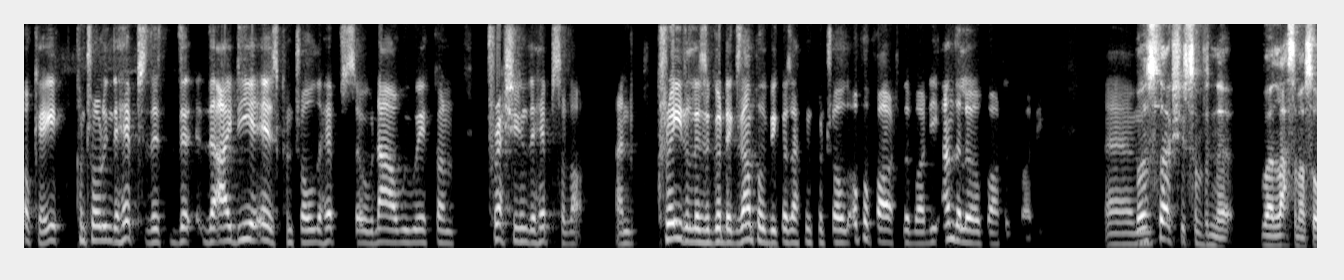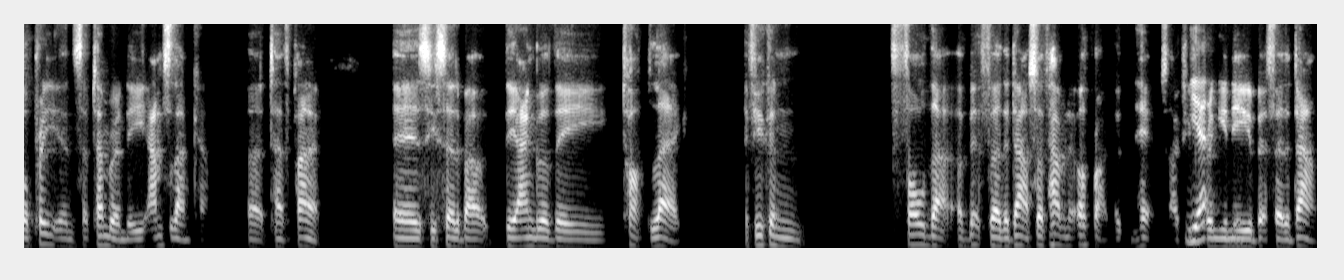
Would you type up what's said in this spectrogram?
okay, controlling the hips. The, the, the idea is control the hips. So now we work on pressuring the hips a lot. And cradle is a good example because I can control the upper part of the body and the lower part of the body. Um, Well, this is actually something that, well, last time I saw Priit in September in the Amsterdam camp, uh, 10th Planet, is he said about the angle of the top leg. If you can fold that a bit further down, so if having it upright, open hips, actually Yeah. bring your knee a bit further down,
